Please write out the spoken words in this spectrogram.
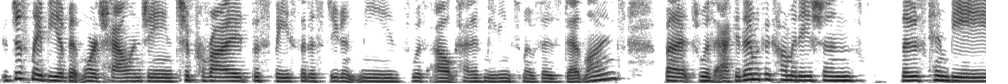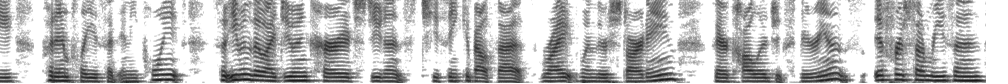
It just may be a bit more challenging to provide the space that a student needs without kind of meeting some of those deadlines. But with academic accommodations, those can be put in place at any point. So even though I do encourage students to think about that right when they're starting their college experience, if for some reason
